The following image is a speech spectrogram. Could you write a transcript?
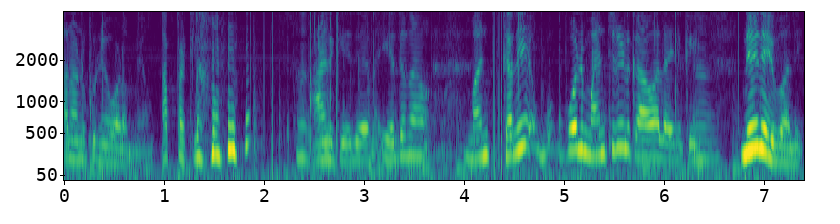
అని అనుకునేవాళ్ళం మేము. అప్పట్లో. ఆయనకి ఏదైనా ఏదైనా మంచి కానీ పోనీ మంచినీళ్ళు కావాలి ఆయనకి. నేనే ఇవ్వాలి.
